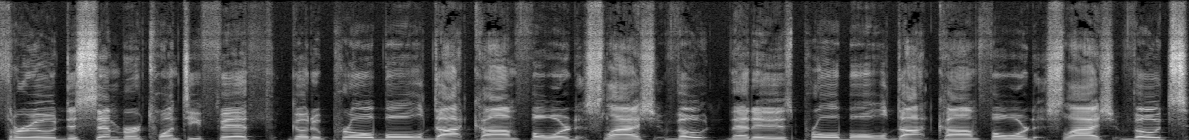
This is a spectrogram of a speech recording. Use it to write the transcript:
through December 25th. Go to probowl.com forward slash vote. That is probowl.com forward slash votes.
